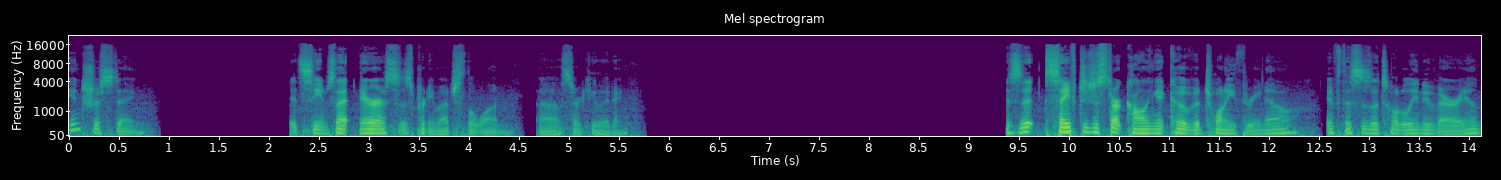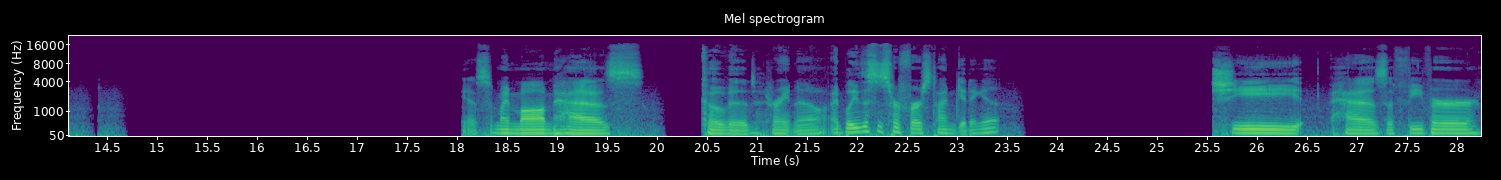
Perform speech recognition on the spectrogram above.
Interesting. It seems that Eris is pretty much the one uh, circulating. Is it safe to just start calling it COVID 23 now? If this is a totally new variant? Yeah, so my mom has COVID right now. I believe this is her first time getting it. She has a fever.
